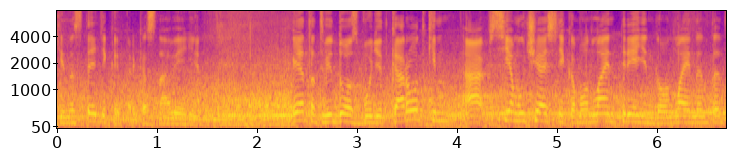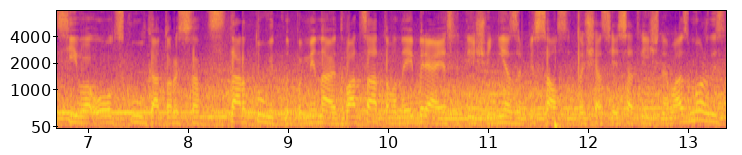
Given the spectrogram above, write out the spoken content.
кинестетика и прикосновения. Этот видос будет коротким, а всем участникам онлайн-тренинга, онлайн-интенсива Old School, который стартует, напоминаю, 20 ноября, если ты еще не записался, то сейчас есть отличная возможность,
